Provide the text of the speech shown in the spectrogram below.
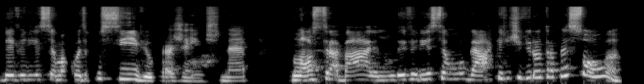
deveria ser uma coisa possível para a gente, né? O nosso trabalho não deveria ser um lugar que a gente vira outra pessoa.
